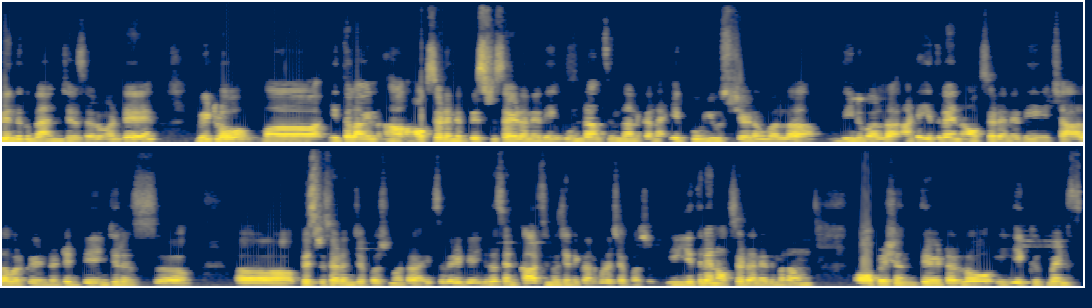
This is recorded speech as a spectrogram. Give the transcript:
ఇవి ఎందుకు బ్యాన్ చేశారు అంటే వీటిలో ఇథలైన్ ఆక్సైడ్ అనే పెస్టిసైడ్ అనేది ఉండాల్సిన దానికన్నా ఎక్కువ యూస్ చేయడం వల్ల దీనివల్ల అంటే ఇథలైన్ ఆక్సైడ్ అనేది చాలా వరకు ఏంటంటే డేంజరస్ పెస్టిసైడ్ అని చెప్పొచ్చు అనమాట it's very dangerous and carcinogenic అని కూడా చెప్పొచ్చు. ఈ ఎథిలైన్ ఆక్సైడ్ అనేది మనం ఆపరేషన్ థియేటర్లో ఈ ఎక్విప్మెంట్స్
